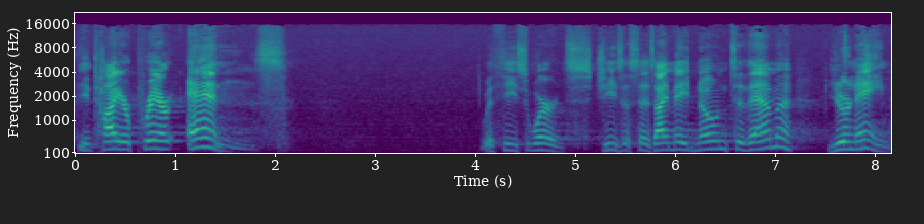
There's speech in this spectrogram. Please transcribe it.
the entire prayer ends with these words Jesus says, I made known to them your name,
